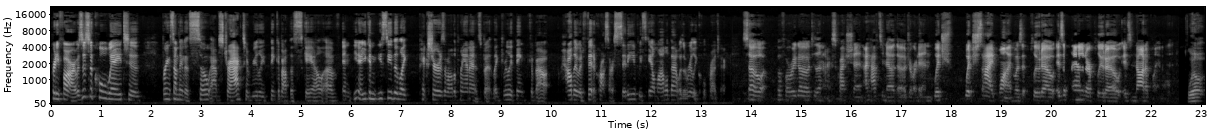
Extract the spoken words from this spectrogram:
pretty far. It was just a cool way to bring something that's so abstract to really think about the scale of and you know you can you see the like pictures of all the planets but like really think about how they would fit across our city if we scale modeled. That was a really cool project. So before we go to the next question i have to know though jordan which which side won. Was it Pluto is a planet or Pluto is not a planet? Well,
